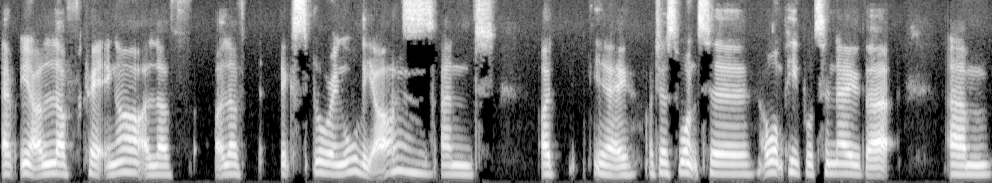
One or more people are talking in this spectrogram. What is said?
Uh, you know i love creating art i love i love exploring all the arts and i you know i just want to i want people to know that um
